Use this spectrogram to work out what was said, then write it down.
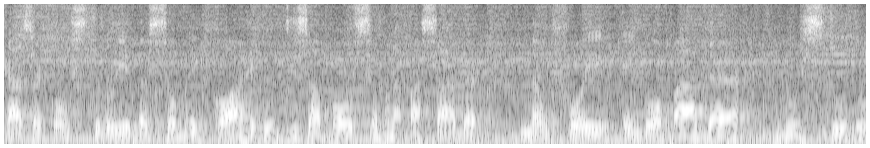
casa construída sobre córrego desabou semana passada, não foi englobada no estudo.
